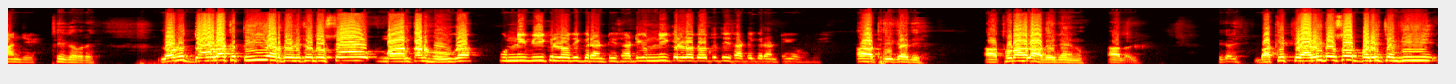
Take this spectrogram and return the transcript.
ਹਾਂਜੀ। ਠੀਕ ਹੈ ਵੀਰੇ। ਲਓ ਵੀ 2 ਲੱਖ 30 ਹਜ਼ਾਰ ਦੇ ਵਿੱਚੋਂ ਦੋਸਤੋ ਮਾਨਤਨ ਹੋਊਗਾ। 19 20 ਕਿਲੋ ਦੀ ਗਾਰੰਟੀ ਸਾਡੀ 19 ਕਿਲੋ ਦੁੱਧ ਦੀ ਸਾਡੀ ਗਾਰੰਟੀ ਹੋਊਗੀ। ਆ ਠੀਕ ਹੈ ਜੀ। ਆ ਥੋੜਾ ਹਿਲਾ ਦਿਓ ਜੀ ਇਹਨੂੰ। ਆ ਲਓ ਜੀ। ਠੀਕ ਹੈ ਜੀ। ਬਾਕੀ ਤਿਆਰੀ ਦੋਸਤੋ, ਬੜੀ ਚੰਗੀ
